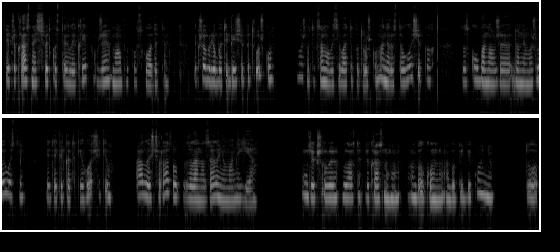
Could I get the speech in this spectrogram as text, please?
цей прекрасний швидкостиглий кріп вже мав би повсходити. Якщо ви любите більше петрушку, можна так само висівати петрушку. У мене росте в горщиках, заскубана вже до неможливості. Є декілька таких горщиків, але щоразу зелена зелень у мене є. Отже, якщо ви власник прекрасного балкону або підвіконня, то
